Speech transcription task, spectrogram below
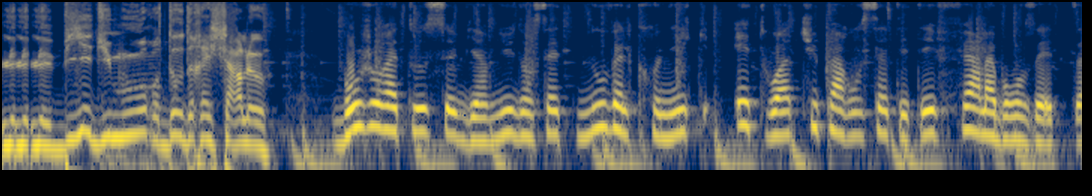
le, le billet d'humour d'Audrey Charlot. Bonjour à tous, bienvenue dans cette nouvelle chronique. Et toi, tu pars où cet été faire la bronzette?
